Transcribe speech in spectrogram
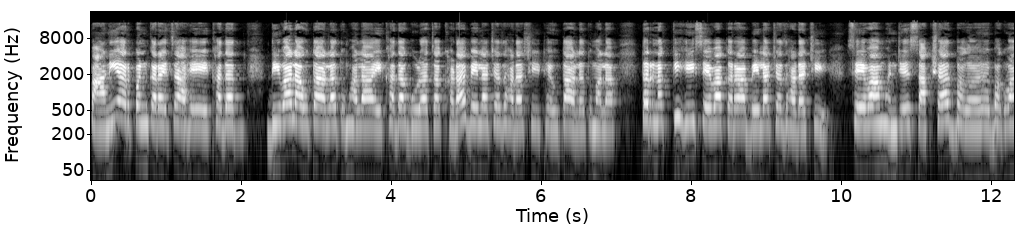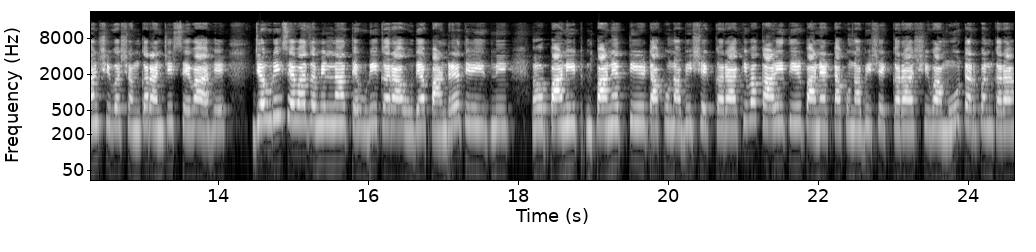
पाणी अर्पण करायचं आहे. एखादा दिवा लावता आला तुम्हाला एखादा गुळाचा खडा बेलाच्या झाडाशी ठेवता आलं तुम्हाला तर नक्की ही सेवा करा. बेलाच्या झाडाची सेवा म्हणजे साक्षात भग भगवान शिवशंकरांची सेवा आहे. जेवढी सेवा जमेल ना तेवढी करा उद्या पांढऱ्या तिळीने पाणी पाण्यात तीळ टाकून अभिषेक करा किंवा काळी तीळ पाण्यात टाकून अभिषेक करा शिवा मूठ अर्पण करा.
